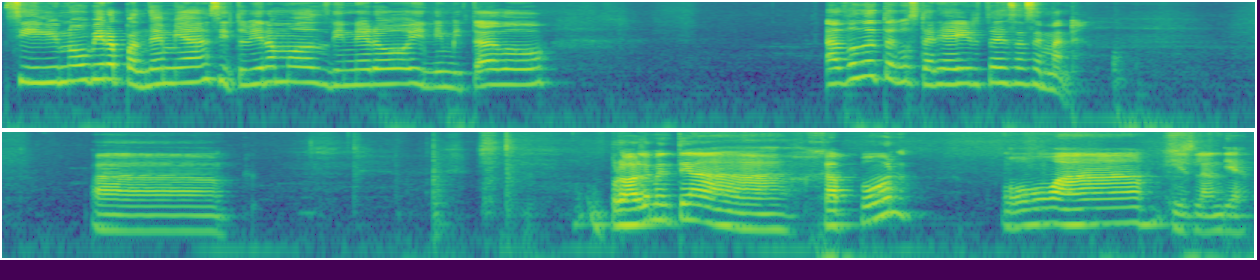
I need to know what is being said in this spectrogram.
Si no hubiera pandemia, si tuviéramos dinero ilimitado, ¿a dónde te gustaría irte esa semana? Ah, probablemente a Japón o a Islandia.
